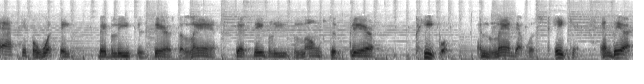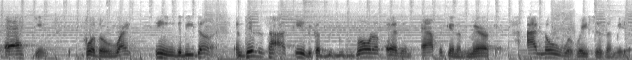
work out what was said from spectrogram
asking for what they they believe is theirs, the land that they believe belongs to their people, and the land that was taken, and they are asking for the right thing to be done. And this is how I see it because growing up as an African American, I know what racism is.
